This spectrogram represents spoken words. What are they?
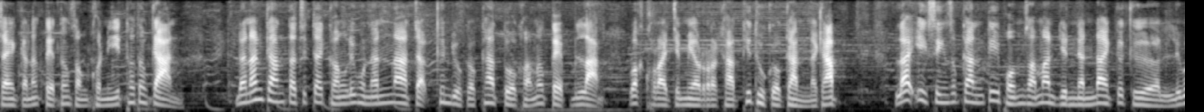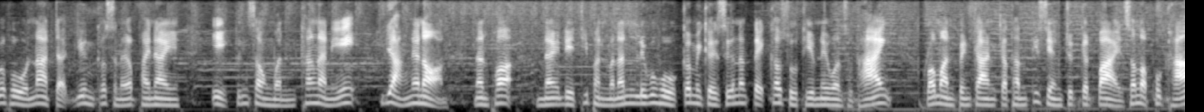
ใจกับนักเตะทั้งสองคนนี้เท่าๆกัน ดังนั้นการตัดสินใจของลิเวอร์พูลนั้นน่าจะขึ้นอยู่กับค่าตัวของนักเตะเป็นหลักว่าใครจะมีราคาที่ถูกกว่ากันนะครับ และอีกสิ่งสำคัญที่ผมสามารถยืนยันได้ก็คือลิเวอร์พูลน่าจะยื่นข้อเสนอภายในอีกถึงสองวันข้างหน้านี้อย่างแน่นอน นั่นเพราะในอดีตที่ผ่านมานั้นลิเวอร์พูลก็ไม่เคยซื้อนักเตะเข้าสู่ทีมในวันสุดท้าย เพราะมันเป็นการกระทำที่เสี่ยงจุดเกินไปสำหรับพวกเขา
